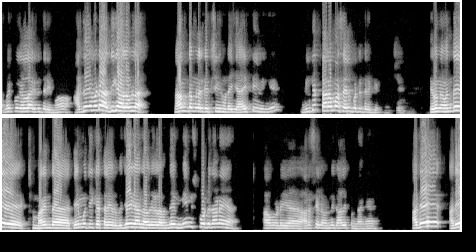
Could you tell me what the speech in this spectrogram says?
அமைப்புகள்லாம் இருக்கு தெரியுமா? அதை விட அதிக அளவுல நாம் தமிழர் கட்சியினுடைய ஐடி விங்கு மிக தரமா செயல்பட்டுட்டு இருக்கு. இவங்க வந்து மறைந்த தேமுதிக தலைவர் விஜயகாந்த் அவர்களை வந்து மீம்ஸ் போட்டு தானே அவருடைய அரசியலை வந்து காலி பண்ணாங்க. அதே அதே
